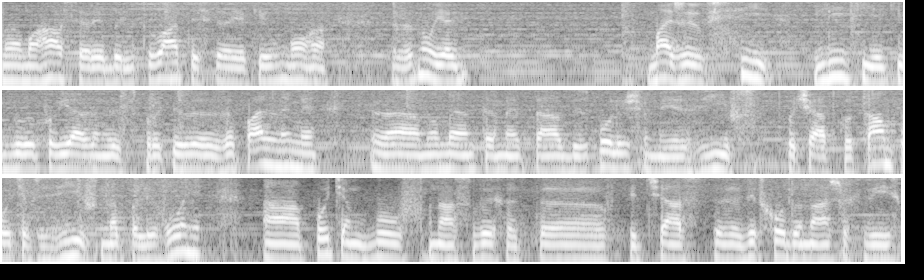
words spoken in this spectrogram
намагався реабілітуватися, якомога. е, Ну я майже всі ліки, які були пов'язані з протизапальними е, моментами та обезболюючими, я з'їв спочатку там, потім з'їв на полігоні. А потім був у нас вихід е, під час е, відходу наших військ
